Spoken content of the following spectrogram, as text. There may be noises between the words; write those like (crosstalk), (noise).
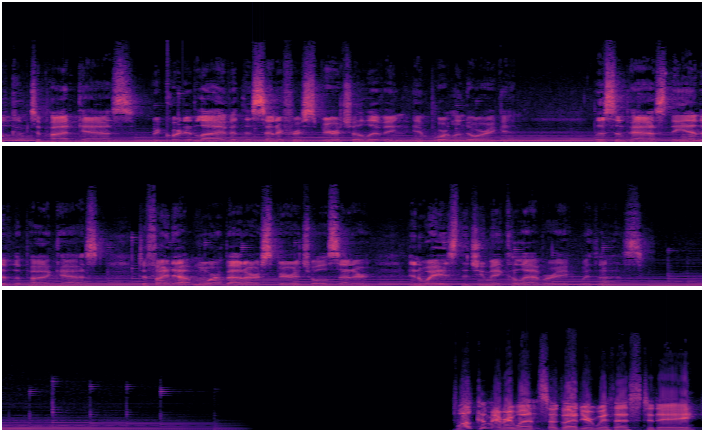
Welcome to podcasts recorded live at the Center for Spiritual Living in Portland, Oregon. Listen past the end of the podcast to find out more about our spiritual center and ways that you may collaborate with us. Welcome, everyone. So glad you're with us today.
